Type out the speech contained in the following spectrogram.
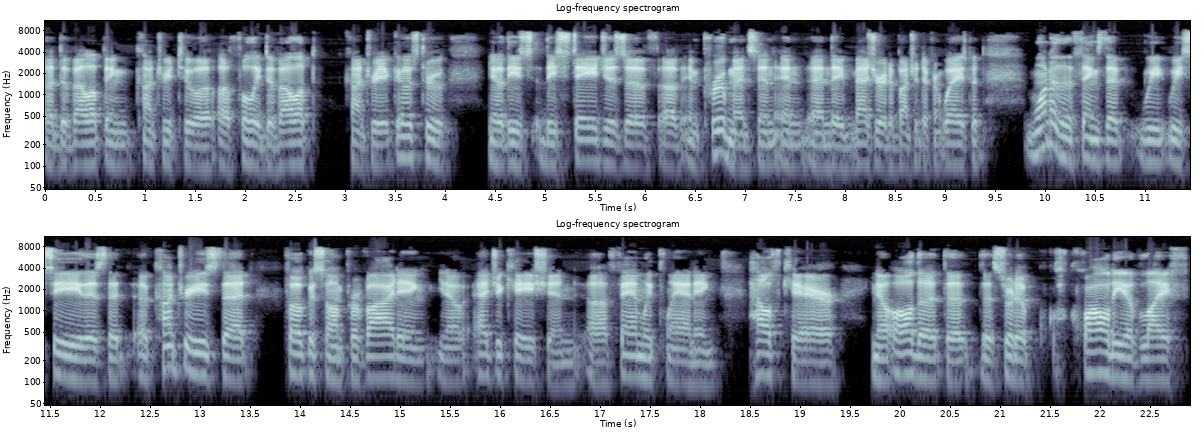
a developing country to a, a, fully developed country, it goes through you know these these stages of, of improvements, and, and and they measure it a bunch of different ways. But one of the things that we we see is that uh, countries that focus on providing you know education, uh, family planning, healthcare you know all the the the sort of quality of life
